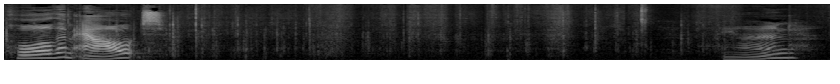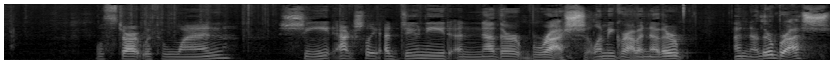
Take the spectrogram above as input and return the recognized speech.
pull them out. And we'll start with one sheet. Actually, I do need another brush. Let me grab another another brush.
